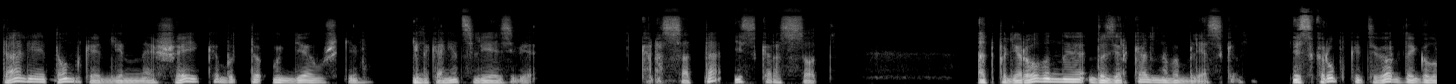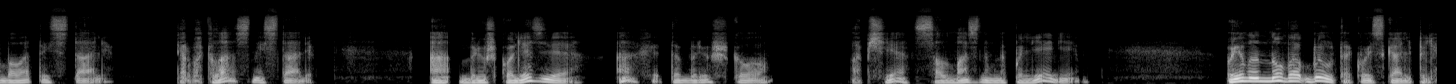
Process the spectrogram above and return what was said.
талией, тонкая длинная шейка, будто у девушки, и, наконец, лезвие. Красота из красот. Отполированная до зеркального блеска. Из хрупкой твердой голубоватой стали. Первоклассной стали. А брюшко лезвия, ах, это брюшко, вообще с алмазным напылением. У Иванова был такой скальпель,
